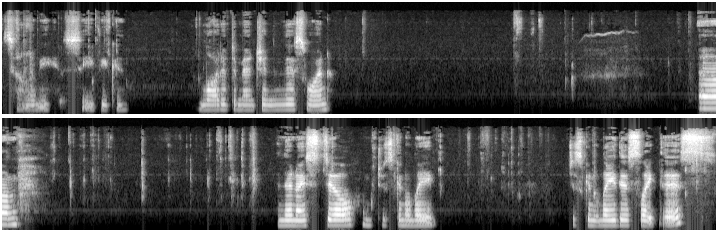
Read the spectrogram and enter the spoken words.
So let me see if you can, a lot of dimension in this one. Um, and then I still, I'm just going to lay, just going to lay this like this.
